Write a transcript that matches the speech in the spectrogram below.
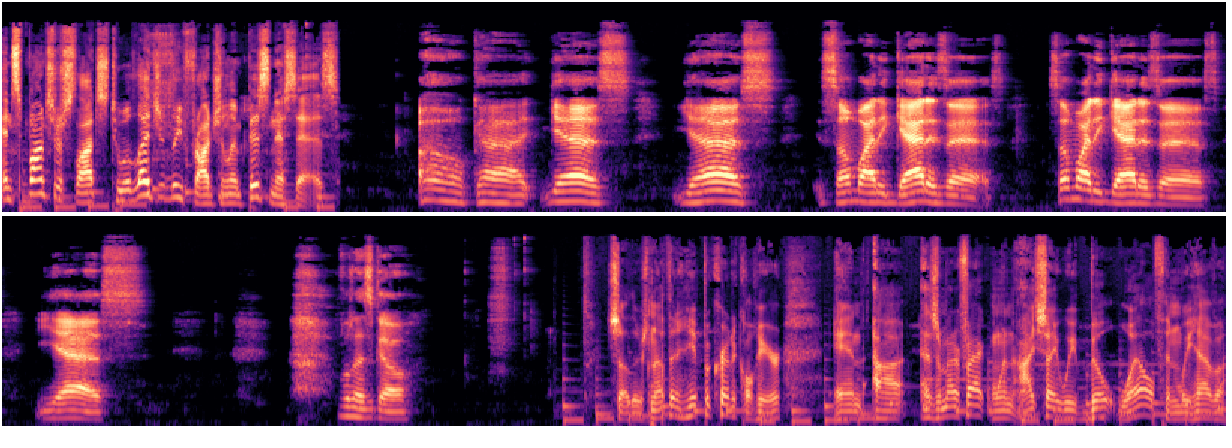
and sponsor slots to allegedly fraudulent businesses. Oh god, yes, yes. Somebody got his ass. Somebody got his ass. Yes. Well, let's go. So there's nothing hypocritical here. And uh, as a matter of fact, when I say we've built wealth and we have a,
